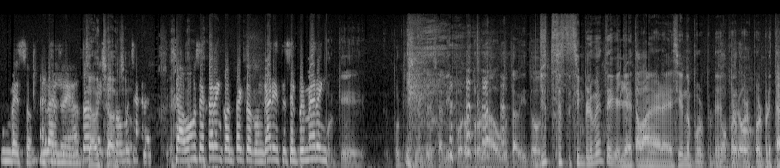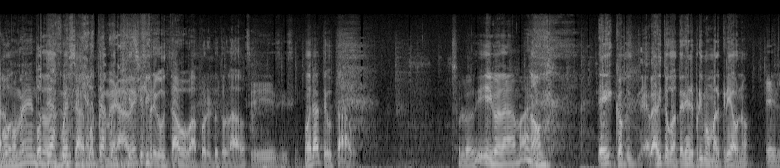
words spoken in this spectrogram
Un beso. gracias. Chao, chao, Muchas gracias. Chao, vamos a estar en contacto con Gary. Este es el primer. Porque ¿Por qué siempre salís por otro lado, Gustavito? Yo simplemente que ya estaban agradeciendo por, por, prestar un momento. ¿Vos te das cuenta, ¿vos te das cuenta que, siempre Gustavo va por el otro lado? Sí, sí, sí. Ahora te Gustavo. Solo digo nada más. ¿No? Eh, ¿Has visto cuando tenés el primo malcriado, no? El,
